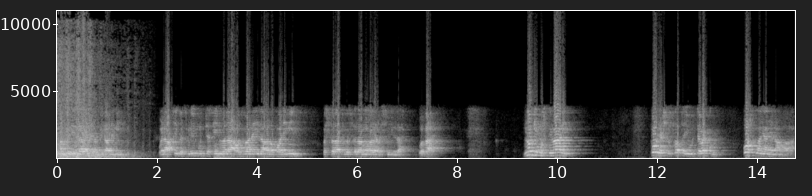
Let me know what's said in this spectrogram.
الحمد لله رب العالمين والعاقبة للمتقين ولا عدوان إلا على الظالمين والصلاة والسلام على رسول الله وبعد Mnogi muslimani pogrešno shvataju tevekul, oslanjanje na Allah.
